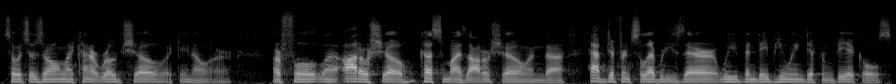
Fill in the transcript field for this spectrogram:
so it's just our own like kind of road show, like you know, our our full uh, auto show, customized auto show, and uh, have different celebrities there. We've been debuting different vehicles.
